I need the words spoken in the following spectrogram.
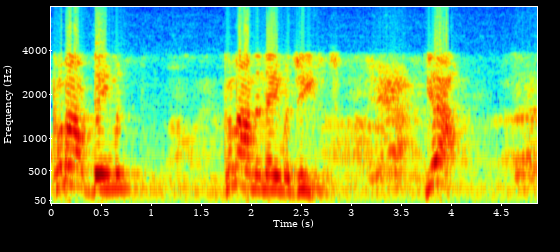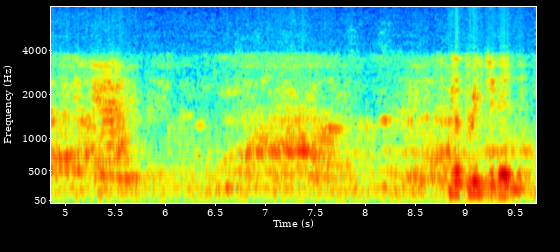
Come out, demon. Come out in the name of Jesus. Yeah. Get out. Yeah. Good preaching, isn't it?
